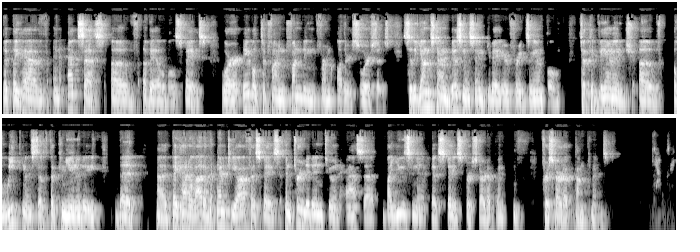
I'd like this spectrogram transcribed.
that they have an excess of available space or able to find funding from other sources. So the Youngstown Business Incubator, for example, took advantage of a weakness of the community that uh, they had a lot of empty office space and turned it into an asset by using it as space for startup and for startup companies. Yeah, great.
